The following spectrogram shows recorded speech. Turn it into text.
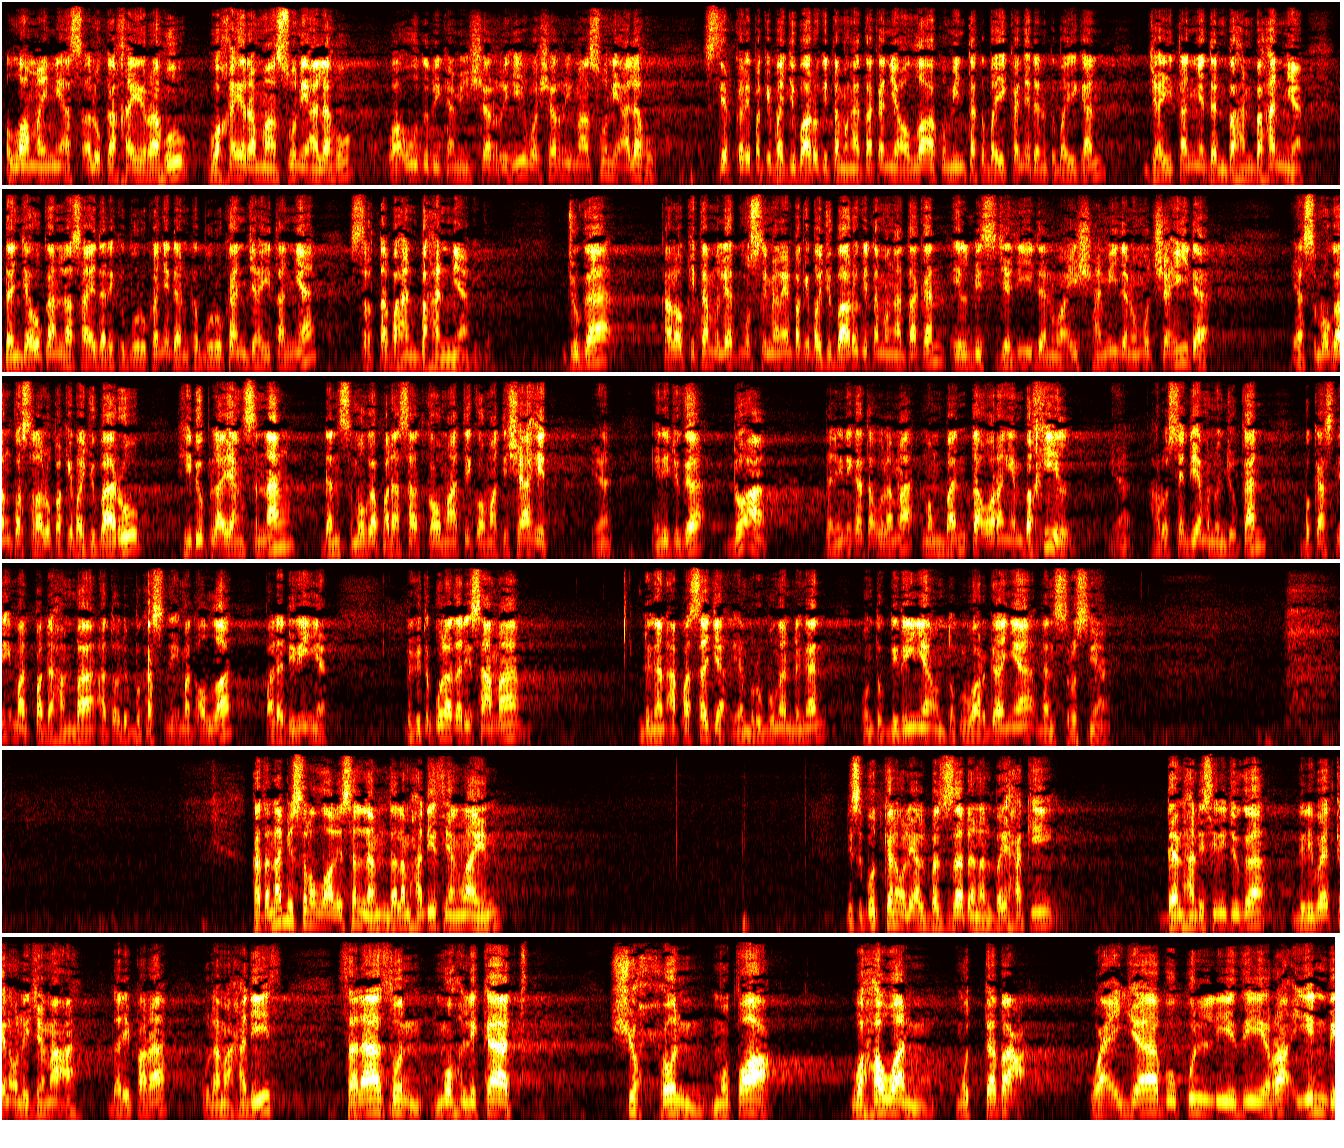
Allahumma inni as'aluka khairahu wa khaira ma suni'alahu wa bika min syarrihi wa syarri ma suni'alahu. Setiap kali pakai baju baru kita mengatakan ya Allah aku minta kebaikannya dan kebaikan jahitannya dan bahan-bahannya dan jauhkanlah saya dari keburukannya dan keburukan jahitannya serta bahan-bahannya gitu. Juga kalau kita melihat muslim yang lain pakai baju baru kita mengatakan ilbis jadi dan wa'ish dan umut syahida. Ya semoga engkau selalu pakai baju baru, hiduplah yang senang dan semoga pada saat kau mati kau mati syahid. Ya. Ini juga doa. Dan ini kata ulama membantah orang yang bakhil. Ya, harusnya dia menunjukkan bekas nikmat pada hamba atau bekas nikmat Allah pada dirinya. Begitu pula tadi sama dengan apa saja yang berhubungan dengan untuk dirinya, untuk keluarganya dan seterusnya. Kata Nabi Shallallahu Alaihi Wasallam dalam hadis yang lain, disebutkan oleh Al-Bazzar dan Al-Baihaqi dan hadis ini juga diriwayatkan oleh jamaah dari para ulama hadis thalathun muhlikat syuhun muta' wa hawan muttaba' wa ijabu kulli dhi ra'yin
